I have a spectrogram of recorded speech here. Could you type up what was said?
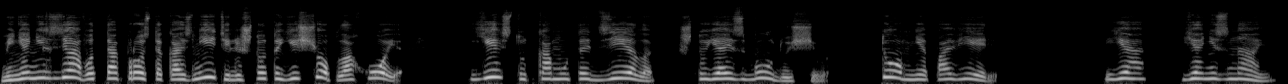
Меня нельзя вот так просто казнить или что-то еще плохое. Есть тут кому-то дело, что я из будущего. Кто мне поверит? Я... я не знаю.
